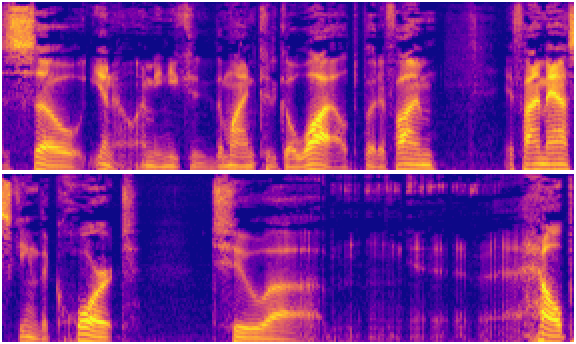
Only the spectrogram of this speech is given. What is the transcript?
So you know, I mean, you can the mind could go wild, but if I'm if I'm asking the court to uh, help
